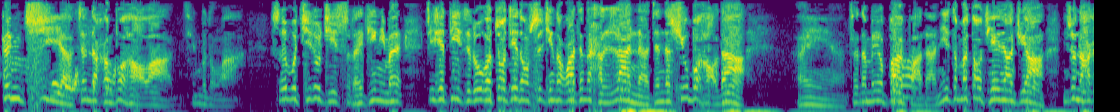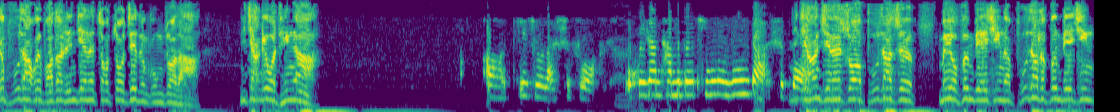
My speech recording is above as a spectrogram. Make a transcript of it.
根气呀、哦真的很不好啊，听不懂啊。师傅急都急死了，听你们这些弟子如果做这种事情的话，真的很烂的，真的修不好的。哎呀，真的没有办法哦的。你怎么到天上去啊？你说哪个菩萨会跑到人间来做做这种工作的啊？你讲给我听啊！哦，记住了，师傅，我会让他们都听录音的，师傅。讲起来说菩萨是没有分别心的，菩萨的分别心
